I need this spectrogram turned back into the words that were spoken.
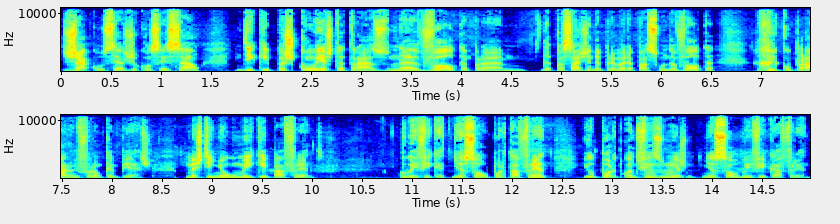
já com o Sérgio Conceição, de equipas com este atraso na volta para da passagem da primeira para a segunda volta, recuperaram e foram campeões. Mas tinham uma equipa à frente o Benfica tinha só o Porto à frente e o Porto, quando fez uhum. o mesmo, tinha só o Benfica à frente.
